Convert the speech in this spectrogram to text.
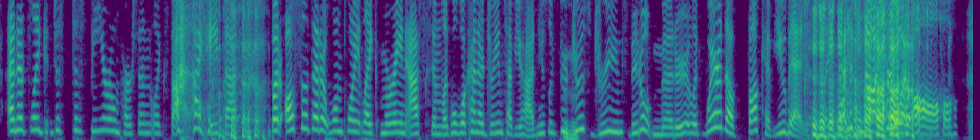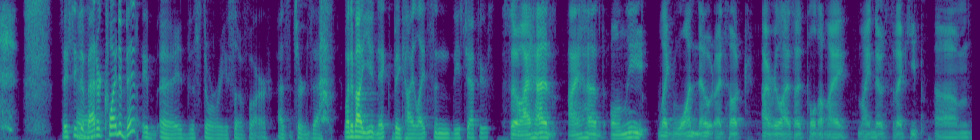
and it's like just just be your own person. Like stop. I hate that. but also that at one point, like Moiraine asks him like well, what kind of dreams have you had? And he's like, they're mm-hmm. just dreams. They don't matter. Like, where the fuck have you been? Like, that is not true at all. They seem to matter quite a bit in, uh, in the story so far, as it turns out. What about you, Nick? Big highlights in these chapters? So I had I had only like one note I took. I realized I'd pulled up my my notes that I keep um,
